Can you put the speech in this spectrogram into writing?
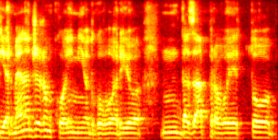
PR menadžerom koji mi je odgovorio da zapravo je to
